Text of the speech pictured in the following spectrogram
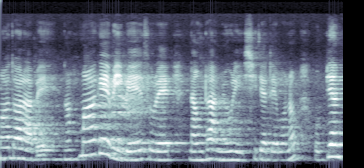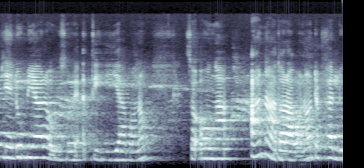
မှားသွားတာပဲငါမှားခဲ့ပြီပဲဆိုတော့နောင်တမျိုးတွေရှိတတ်တယ်ပေါ့နော်ဟိုပြန်ပြင်လို့မရတော့ဘူးဆိုတော့အတီးကြီးရပေါ့နော် ဆိုအော်ငါအားနာသွားတာပေါ့နော်တစ်ဖက်လူ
